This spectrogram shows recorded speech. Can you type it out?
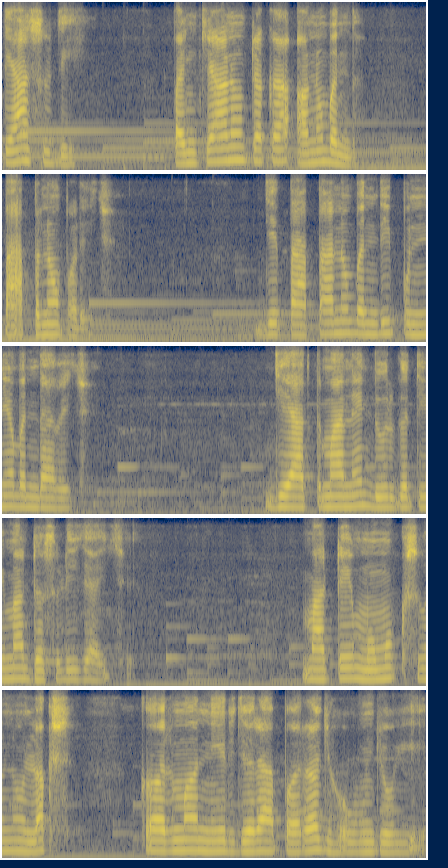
ત્યાં સુધી પંચાણું ટકા અનુબંધ પાપનો પડે છે. જે પાપાનું બંદી પુણ્ય બંધાવે છે. જે આત્માને દુર્ગતિમાં ઢસડી જાય છે. માટે મુમુક્ષુનું લક્ષ્ય કર્મ નિર્જરા પર જ હોવું જોઈએ.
